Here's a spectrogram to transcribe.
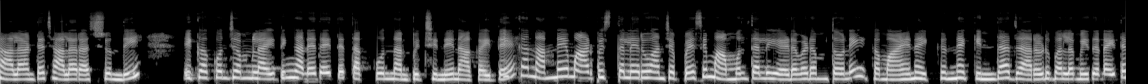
చాలా అంటే చాలా రష్ ఉంది. ఇక కొంచెం లైటింగ్ అనేది అయితే తక్కువ ఉంది అనిపించింది నాకైతే. ఇక నన్నేం ఆడిపిస్తలేరు అని చెప్పేసి మా అమ్ముల తల్లి ఏడవడంతోనే ఇక మా ఆయన ఇక్కడనే కింద జారుడు బల్ల మీదనైతే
